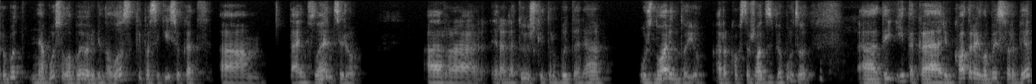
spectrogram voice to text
Turbūt nebūsiu labai originalus, kai pasakysiu, kad um, ta influencerių ar yra lietuviškai turbūt ne užnorintojų, ar koks tas žodis bebūtų, uh, tai įtaka rinkodarai labai svarbi,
